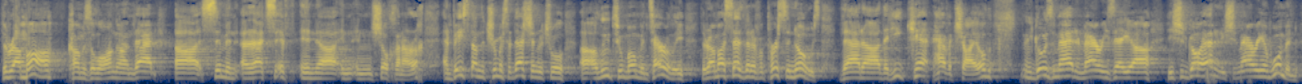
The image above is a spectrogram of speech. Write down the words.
The Ramah comes along on that uh, siman, uh, that's if in, uh, in, in Shulchan Aruch, and based on the Truma Hadeshin, which we'll uh, allude to momentarily, the Ramah says that if a person knows that uh, that he can't have a child, and he goes mad and marries a, uh, he should go ahead and he should marry a woman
